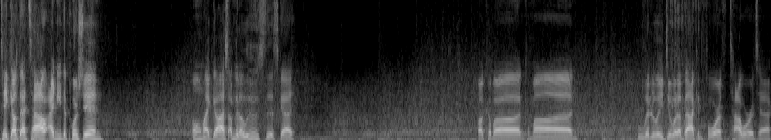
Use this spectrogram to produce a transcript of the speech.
Take out that tower. I need to push in. Oh my gosh, I'm gonna lose to this guy. Oh, come on, come on. Literally doing a back and forth tower attack.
